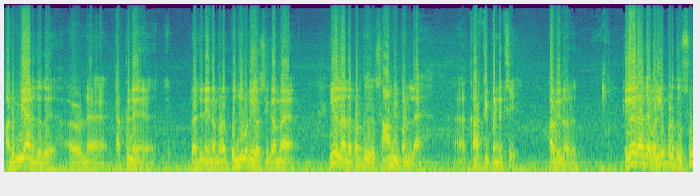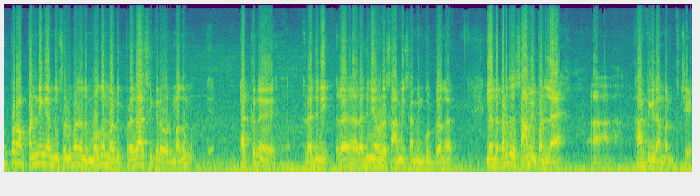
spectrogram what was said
அருமையாக இருந்தது. அப்படின்னு டக்குன்னு ரஜினி என்ன பண்ண கொஞ்சம் கூட யோசிக்காம இல்லை இல்லை அந்த படத்துக்கு சாமி பண்ணல கார்த்தி கார்த்திக் பண்ணுச்சு அப்படின்னு வருது இளையராஜா வள்ளி படத்துக்கு சூப்பராக பண்ணீங்க அப்படின்னு சொல்லும்போது அந்த முகம் அப்படி பிரகாசிக்கிற ஒரு முகம் டக்குன்னு ரஜினி ர- ரஜினி அவரை சாமி சாமின்னு கூப்பிடுவாங்க. இல்லை அந்த படத்துக்கு சாமி பண்ணல. அஹ் கார்த்திக் தான் பண்ணுச்சு.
